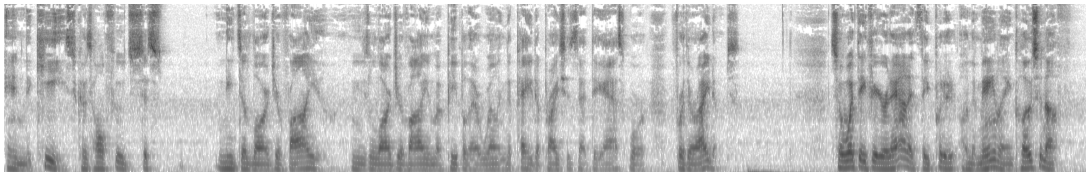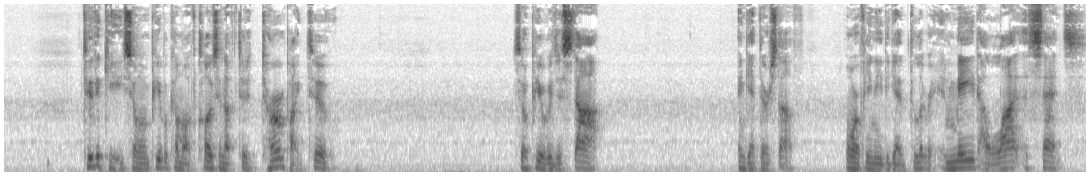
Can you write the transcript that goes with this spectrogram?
in the Keys, because Whole Foods just needs a larger volume. Needs a larger volume of people that are willing to pay the prices that they ask for for their items. So what they figured out is they put it on the mainland close enough to the Keys, so when people come off close enough to the turnpike too, so people could just stop and get their stuff, or if you need to get delivery. It made a lot of sense.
